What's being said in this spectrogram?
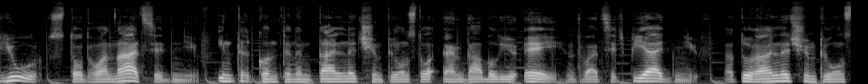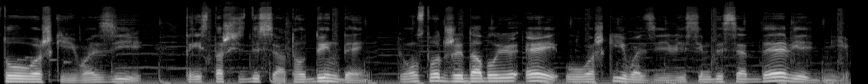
Pure 112 днів. Інтерконтинентальне чемпіонство NWA 25 днів. Натуральне чемпіонство у важкій вазі 361 день. Чемпіонство GWA у важкій вазі 89 днів.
